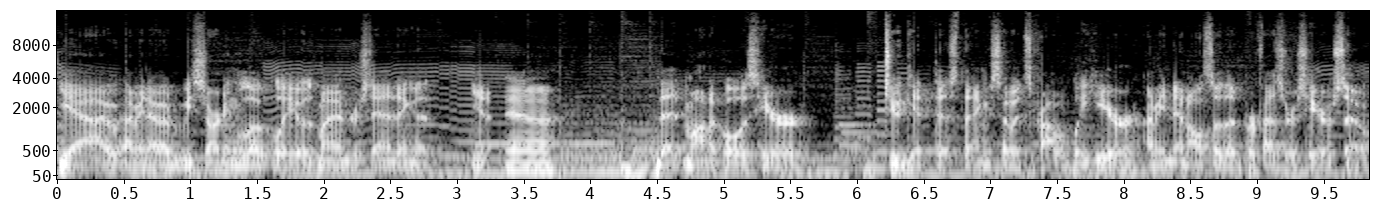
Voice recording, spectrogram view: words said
Yeah, I, I mean, I would be starting locally. It was my understanding that you know Yeah. that Monocle is here to get this thing, so it's probably here. I mean, and also the professor's here, so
